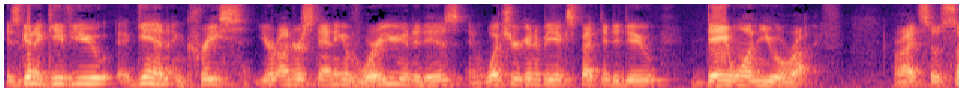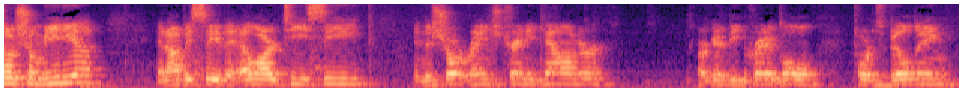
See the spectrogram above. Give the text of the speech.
is going to give you, again, increase your understanding of where your unit is and what you're going to be expected to do day one you arrive. All right, so social media and obviously the LRTC and the short range training calendar are going to be critical towards building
